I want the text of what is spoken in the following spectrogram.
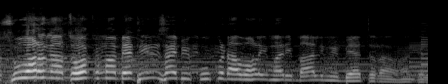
કે સુવાળના ચોકમાં બેઠીને સાહેબ કુકડા વાળી મારી બાલમી બેચરા હાંગરે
